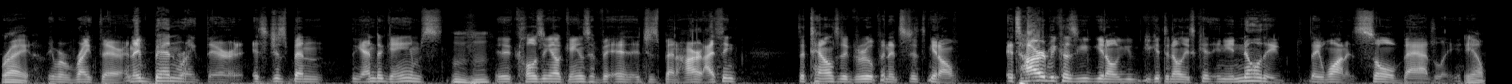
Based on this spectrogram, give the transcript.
right. they were right there, and they've been right there. It's just been the end of games, mm-hmm. closing out games. Have been, it's just been hard. I think the talented group, and it's just you know, it's hard because you you know you, you get to know these kids, and you know they they want it so badly, Yep.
